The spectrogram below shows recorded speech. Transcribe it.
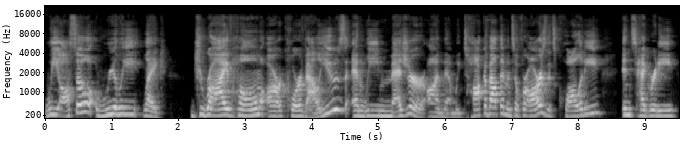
we also really like drive home our core values and we measure on them. We talk about them. And so for ours, it's quality, integrity,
